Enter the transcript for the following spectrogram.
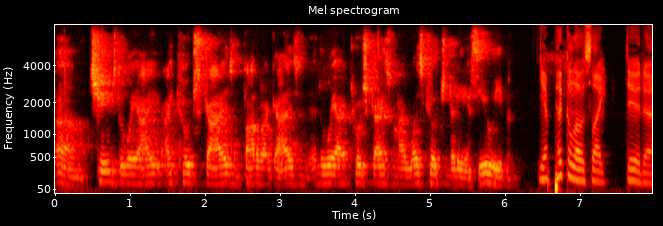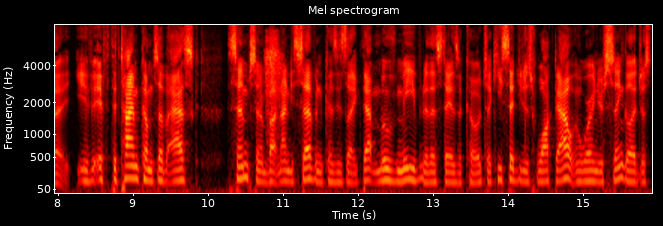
um, changed the way I, I coached guys and thought about guys and, and the way I approached guys when I was coaching at ASU even. yeah? Piccolo's like, dude, uh, if if the time comes up, ask Simpson about '97 because he's like that moved me even to this day as a coach. Like he said, you just walked out and wearing your singlet, just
